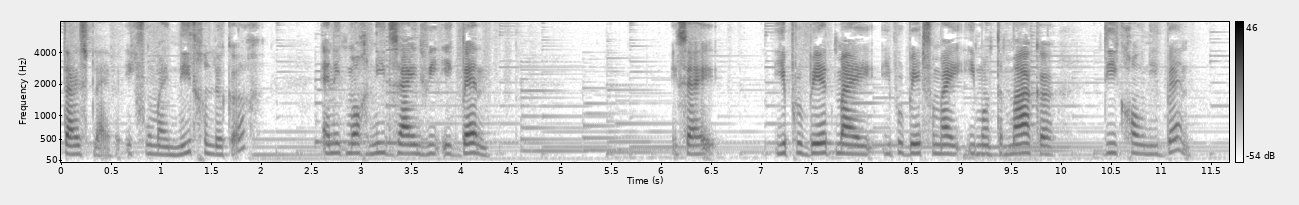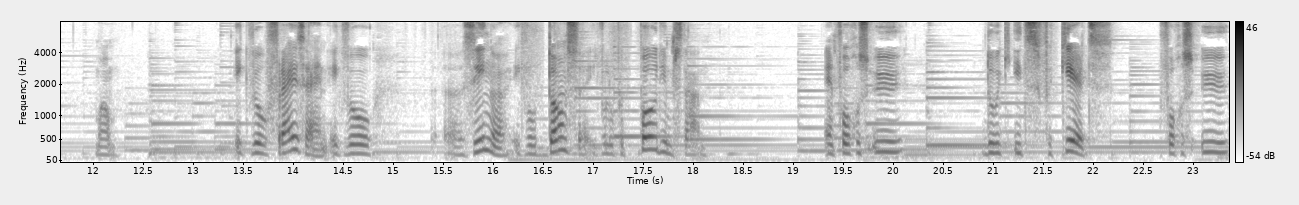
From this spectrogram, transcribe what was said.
thuis blijven. Ik voel mij niet gelukkig en ik mag niet zijn wie ik ben. Ik zei, je probeert, mij, je probeert van mij iemand te maken die ik gewoon niet ben. Mam, ik wil vrij zijn. Ik wil uh, zingen. Ik wil dansen. Ik wil op het podium staan. En volgens u doe ik iets verkeerds. Volgens u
